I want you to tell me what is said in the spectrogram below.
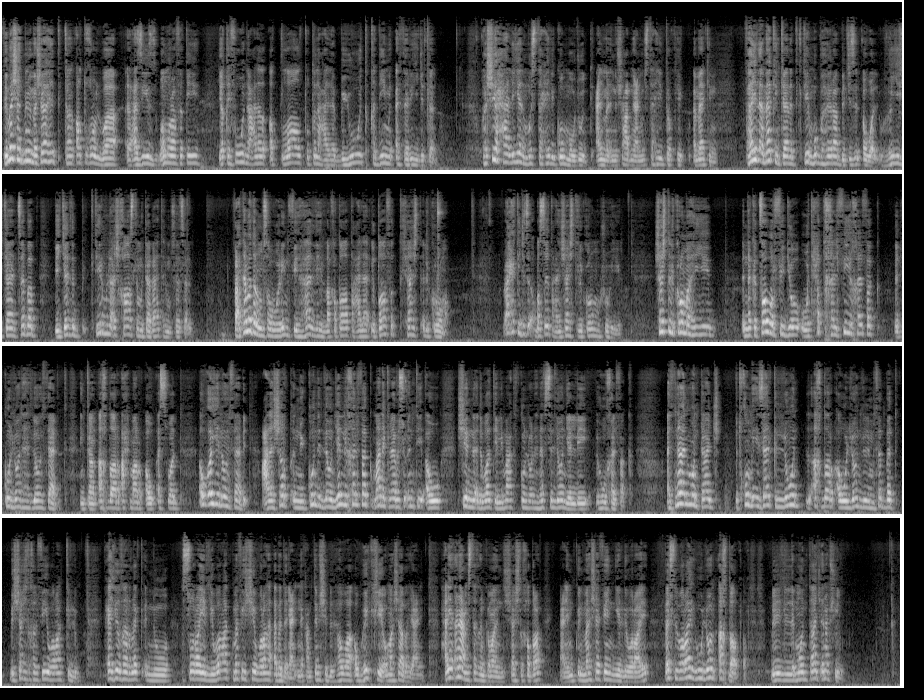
في مشهد من المشاهد كان أرطغرل والعزيز ومرافقيه يقفون على الأطلال تطل على بيوت قديمة أثرية جدا. وهالشيء حاليا مستحيل يكون موجود علما إنه شعبنا يعني مستحيل يترك هيك أماكن. فهي الأماكن كانت كتير مبهرة بالجزء الأول وهي كانت سبب بجذب كتير من الأشخاص لمتابعة المسلسل فاعتمد المصورين في هذه اللقطات على إضافة شاشة الكروما. راح أحكي جزء بسيط عن شاشة الكروما وشو هي. شاشة الكروما هي إنك تصور فيديو وتحط خلفية خلفك تكون لونها لون ثابت. إن كان أخضر أحمر أو أسود أو أي لون ثابت. على شرط إنه يكون اللون يلي خلفك مانك لابسه أنت أو شيء من الأدوات يلي معك يكون لونها نفس اللون يلي هو خلفك. أثناء المونتاج بتقوم بازاله اللون الأخضر أو اللون المثبت بالشاشة الخلفية وراك كله بحيث يظهر لك إنه الصورة يلي وراك ما في شيء وراها ابدا. يعني إنك عم تمشي بالهواء أو هيك شيء أو ما شابه يعني. حاليا أنا عم أستخدم كمان الشاشة الخضراء يعني ممكن ما شايفين يلي وراي. بس اللي وراي هو لون أخضر. بالمونتاج أنا بشيله.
